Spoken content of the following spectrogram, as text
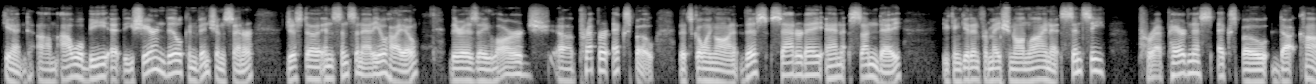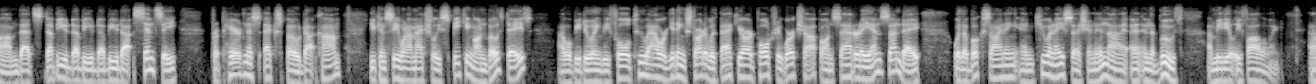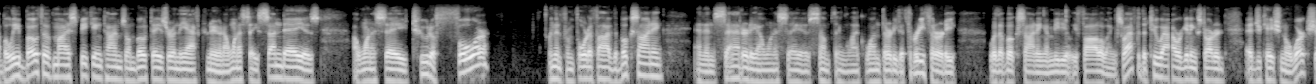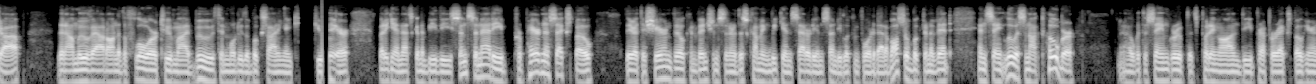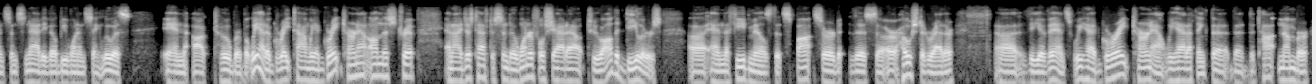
Weekend, um, I will be at the Sharonville Convention Center, just uh, in Cincinnati, Ohio. There is a large uh, prepper expo that's going on this Saturday and Sunday. You can get information online at cincypreparednessexpo.com. That's www.cincypreparednessexpo.com. You can see when I'm actually speaking on both days. I will be doing the full two-hour Getting Started with Backyard Poultry workshop on Saturday and Sunday with a book signing and Q&A session in the, in the booth immediately following. I believe both of my speaking times on both days are in the afternoon. I want to say Sunday is, I want to say two to four, and then from four to five the book signing, and then Saturday I want to say is something like 1:30 to 3:30 with a book signing immediately following. So after the two-hour getting started educational workshop, then I'll move out onto the floor to my booth and we'll do the book signing and Q there. But again, that's going to be the Cincinnati Preparedness Expo there at the Sharonville Convention Center this coming weekend, Saturday and Sunday. Looking forward to that. I've also booked an event in St. Louis in October uh, with the same group that's putting on the Prepper Expo here in Cincinnati. There'll be one in St. Louis in October. But we had a great time. We had great turnout on this trip. And I just have to send a wonderful shout out to all the dealers uh, and the feed mills that sponsored this, uh, or hosted rather, uh, the events. We had great turnout. We had, I think, the the, the top number,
